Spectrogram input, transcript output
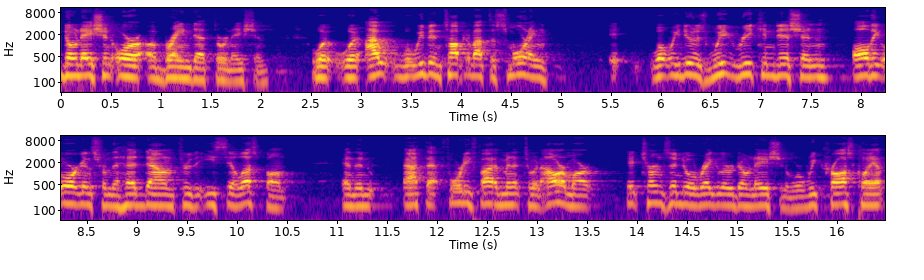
donation or a brain death donation. What, what, I, what we've been talking about this morning, it, what we do is we recondition all the organs from the head down through the ECLS pump. And then at that 45 minute to an hour mark, it turns into a regular donation where we cross clamp,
